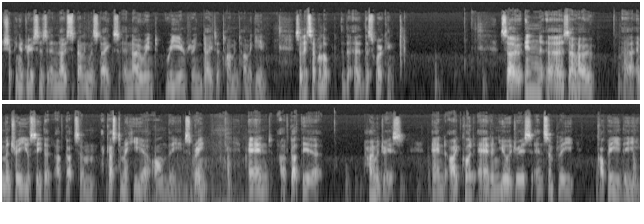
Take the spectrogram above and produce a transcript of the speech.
shipping addresses and no spelling mistakes and no re-entering data time and time again. So let's have a look at, this working. So in uh, Zoho uh, inventory, you'll see that I've got some a customer here on the screen and I've got their home address and I could add a new address and simply copy the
